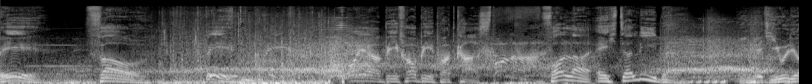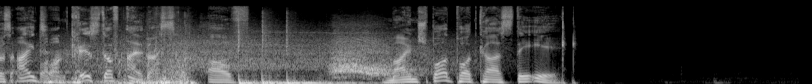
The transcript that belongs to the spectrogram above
BVB. Euer BVB-Podcast. Voller echter Liebe. Mit Julius Eid und Christoph Albers. Auf meinsportpodcast.de.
